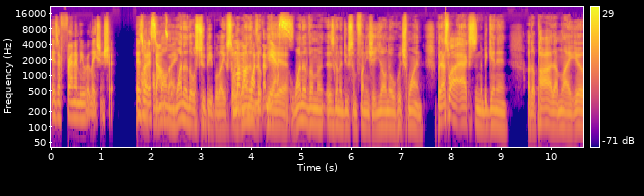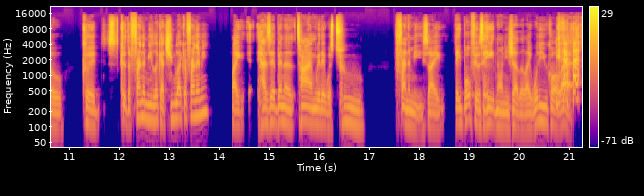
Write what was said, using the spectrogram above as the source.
is a frenemy relationship, is what it sounds among like. one of those two people. Like so, Among one, one of, of them, yeah, yes. yeah, one of them is gonna do some funny shit. You don't know which one, but that's why I asked in the beginning of the pod. I'm like, yo, could could the friend of me look at you like a friend of me? Like, has there been a time where there was two frenemies? Like they both was hating on each other. Like, what do you call that?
